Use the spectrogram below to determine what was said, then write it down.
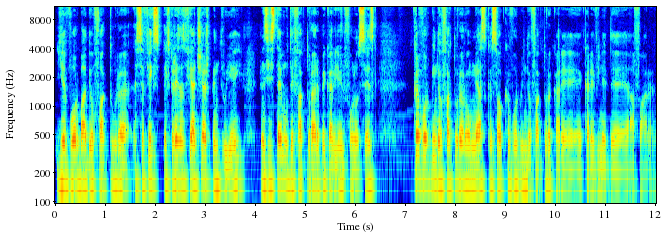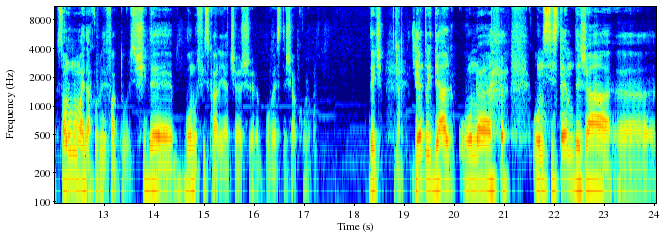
e vorba de o factură, să fie experiența să fie aceeași pentru ei în sistemul de facturare pe care ei îl folosesc, că vorbim de o factură românească sau că vorbim de o factură care, care vine de afară. Sau nu numai dacă vorbim de facturi, și de bonuri fiscale, e aceeași uh, poveste și acolo. Deci, Iar... clientul ideal, un, uh, un sistem deja uh,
